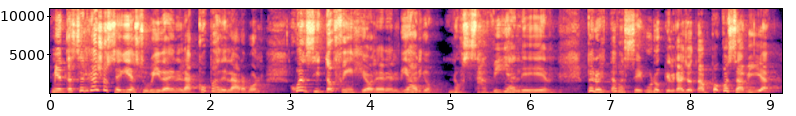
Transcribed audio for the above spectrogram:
Mientras el gallo seguía su vida en la copa del árbol, Juancito fingió leer el diario. No sabía leer, pero estaba seguro que el gallo tampoco sabía.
